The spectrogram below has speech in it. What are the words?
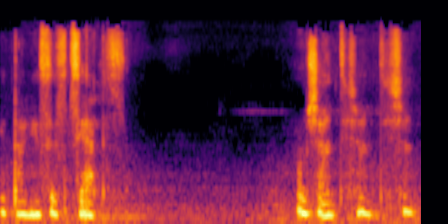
y tan esenciales. Om Shanti, Shanti, Shanti.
